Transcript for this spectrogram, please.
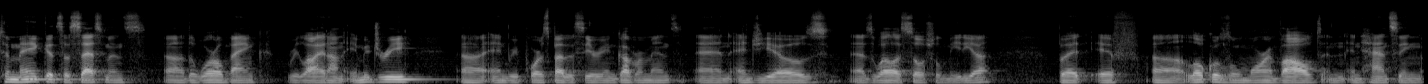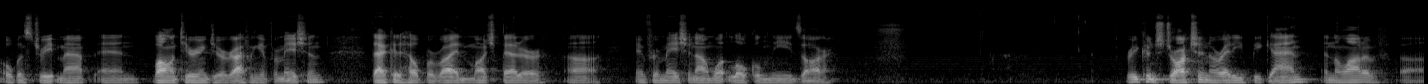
to make its assessments, uh, the World Bank relied on imagery uh, and reports by the Syrian government and NGOs as well as social media. But if uh, locals were more involved in enhancing OpenStreetMap and volunteering geographic information, that could help provide much better uh, information on what local needs are. Reconstruction already began in a lot of uh,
